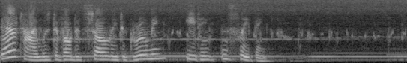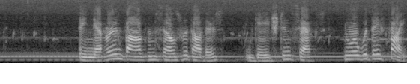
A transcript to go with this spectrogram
Their time was devoted solely to grooming, eating, and sleeping. They never involved themselves with others, engaged in sex, nor would they fight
